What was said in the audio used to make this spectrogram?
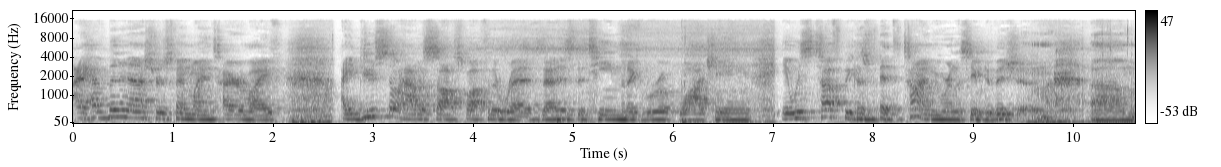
I have been an Astros fan my entire life. I do still have a soft spot for the Reds. That is the team that I grew up watching. It was tough because at the time we were in the same division. Um,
